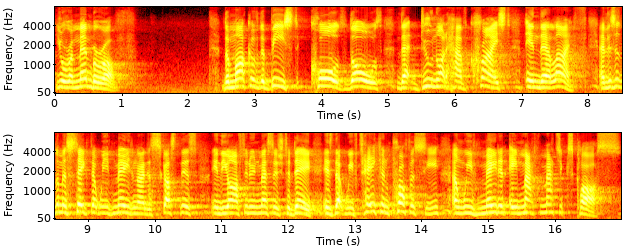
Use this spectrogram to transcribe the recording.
you're a member of. The mark of the beast calls those that do not have Christ in their life. And this is the mistake that we've made, and I discussed this in the afternoon message today, is that we've taken prophecy and we've made it a mathematics class.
